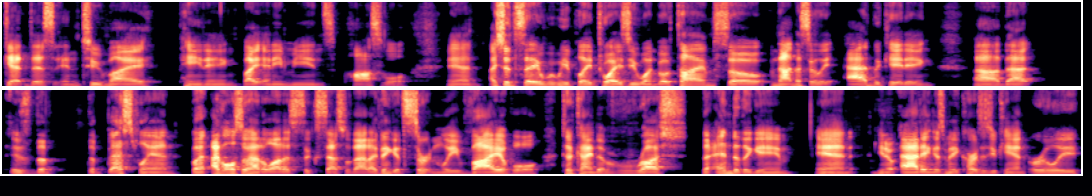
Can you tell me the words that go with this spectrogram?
get this into my painting by any means possible? And I should say, when we played twice, you won both times. So I'm not necessarily advocating uh, that is the the best plan, but I've also had a lot of success with that. I think it's certainly viable to kind of rush the end of the game and you know adding as many cards as you can early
